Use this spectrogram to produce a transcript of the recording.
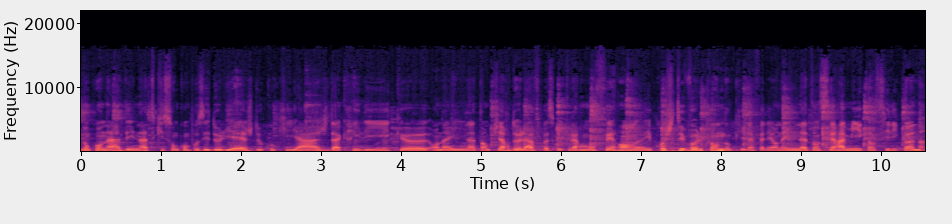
Donc on a des nattes qui sont composées de liège, de coquillages, d'acrylique. Euh, on a une natte en pierre de lave parce que Clermont-Ferrand est proche des volcans, donc il a fallu. On a une natte en céramique, en silicone.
